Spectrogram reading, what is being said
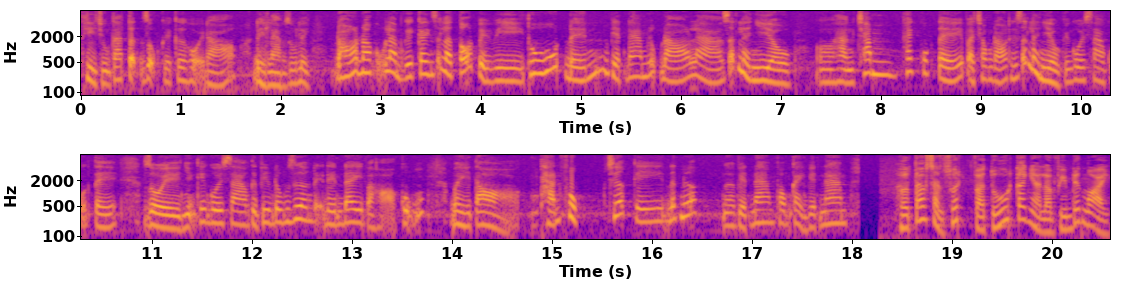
thì chúng ta tận dụng cái cơ hội đó để làm du lịch. Đó, nó cũng là một cái kênh rất là tốt bởi vì thu hút đến Việt Nam lúc đó là rất là nhiều ờ, hàng trăm khách quốc tế và trong đó thì rất là nhiều cái ngôi sao quốc tế. Rồi những cái ngôi sao từ phim Đông Dương để đến đây và họ cũng bày tỏ thán phục trước cái đất nước ờ, Việt Nam, phong cảnh Việt Nam. Hợp tác sản xuất và thu hút các nhà làm phim nước ngoài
